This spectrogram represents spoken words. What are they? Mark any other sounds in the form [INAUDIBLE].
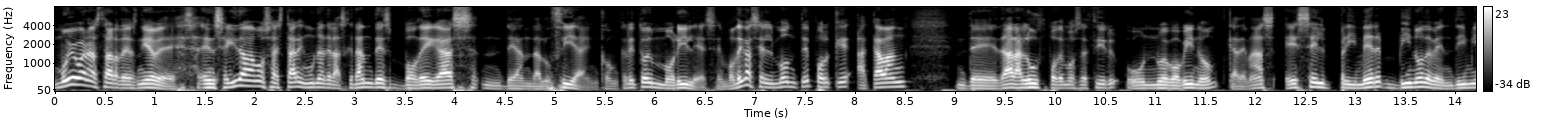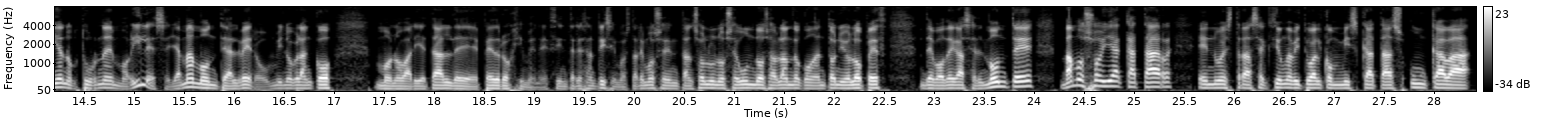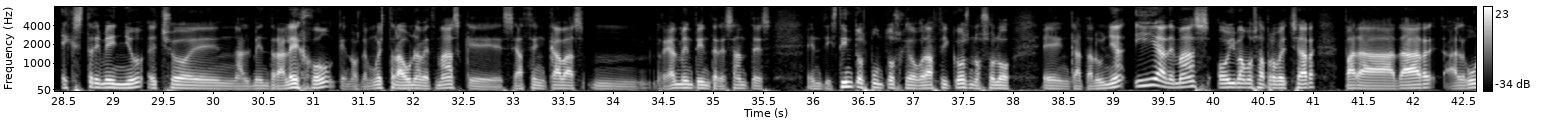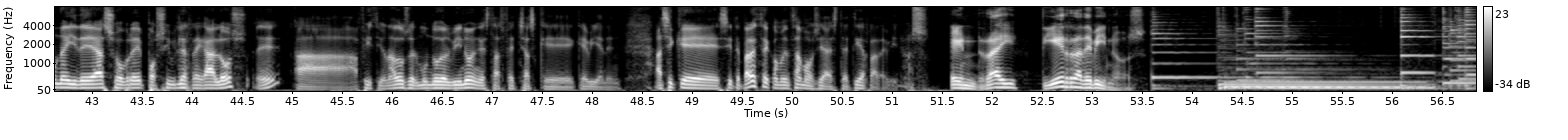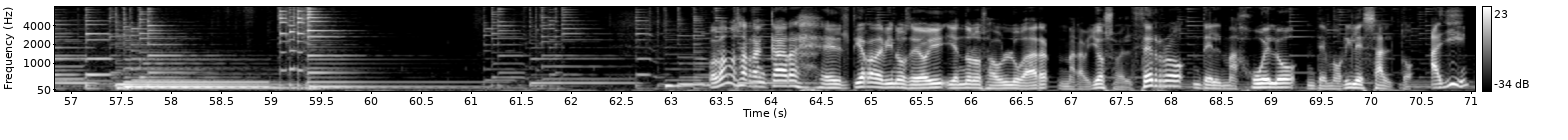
Muy buenas tardes, Nieves. Enseguida vamos a estar en una de las grandes bodegas de Andalucía, en concreto en Moriles, en Bodegas El Monte, porque acaban de dar a luz, podemos decir, un nuevo vino, que además es el primer vino de vendimia nocturna en Moriles. Se llama Monte Albero, un vino blanco monovarietal de Pedro Jiménez. Interesantísimo. Estaremos en tan solo unos segundos hablando con Antonio López de Bodegas El Monte. Vamos hoy a catar en nuestra sección habitual con mis catas un cava extremeño hecho en en Almendralejo, que nos demuestra una vez más que se hacen cavas mm, realmente interesantes en distintos puntos geográficos, no solo en Cataluña. Y además hoy vamos a aprovechar para dar alguna idea sobre posibles regalos ¿eh? a aficionados del mundo del vino en estas fechas que, que vienen. Así que, si te parece, comenzamos ya este Tierra de Vinos. En RAI, Tierra de Vinos. Pues vamos a arrancar el Tierra de Vinos de hoy yéndonos a un lugar maravilloso, el Cerro del Majuelo de Moriles Alto. Allí,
